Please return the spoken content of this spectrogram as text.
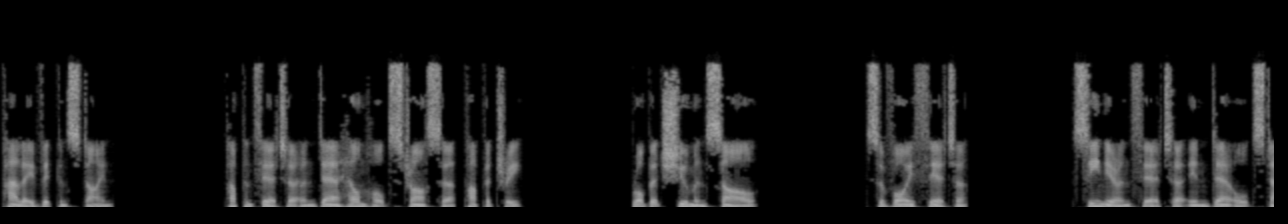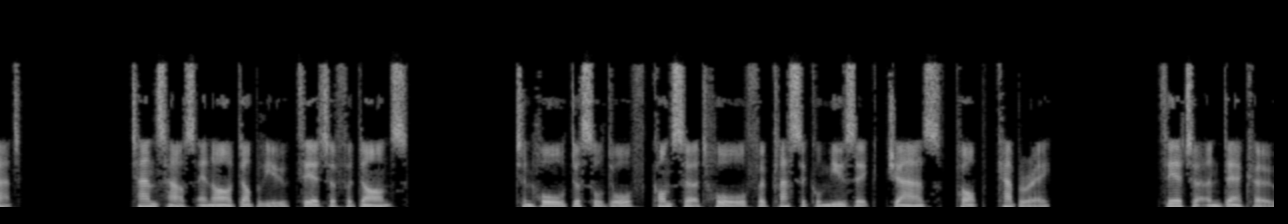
Palais Wittgenstein. Puppentheater an der Helmholtzstraße puppetry Robert Schumann Saal Savoy Theatre Senior Theatre in der Altstadt Tanzhaus NRW Theatre for Dance Tonhalle Düsseldorf Concert Hall for Classical Music, Jazz, Pop, Cabaret Theater an der Kö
